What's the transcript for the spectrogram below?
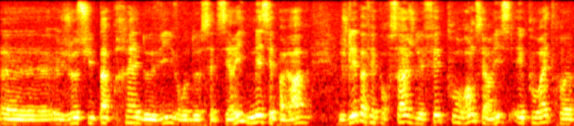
je ne suis pas prêt de vivre de cette série, mais c'est pas grave. Je ne l'ai pas fait pour ça, je l'ai fait pour rendre service et pour être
